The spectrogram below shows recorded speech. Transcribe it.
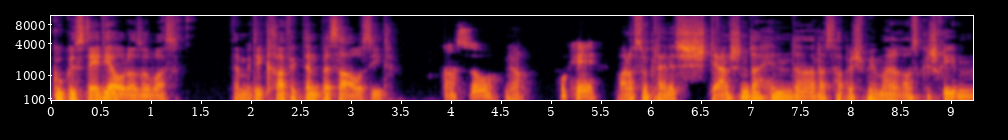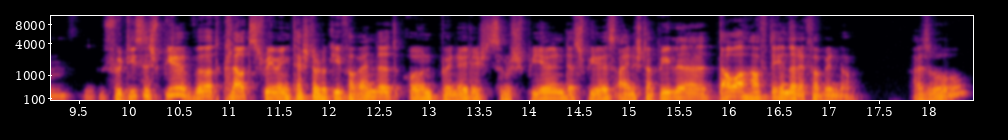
Google Stadia oder sowas. Damit die Grafik dann besser aussieht. Ach so. Ja. Okay. War noch so ein kleines Sternchen dahinter, das habe ich mir mal rausgeschrieben. Für dieses Spiel wird Cloud Streaming Technologie verwendet und benötigt zum Spielen des Spiels eine stabile, dauerhafte Internetverbindung. Also.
